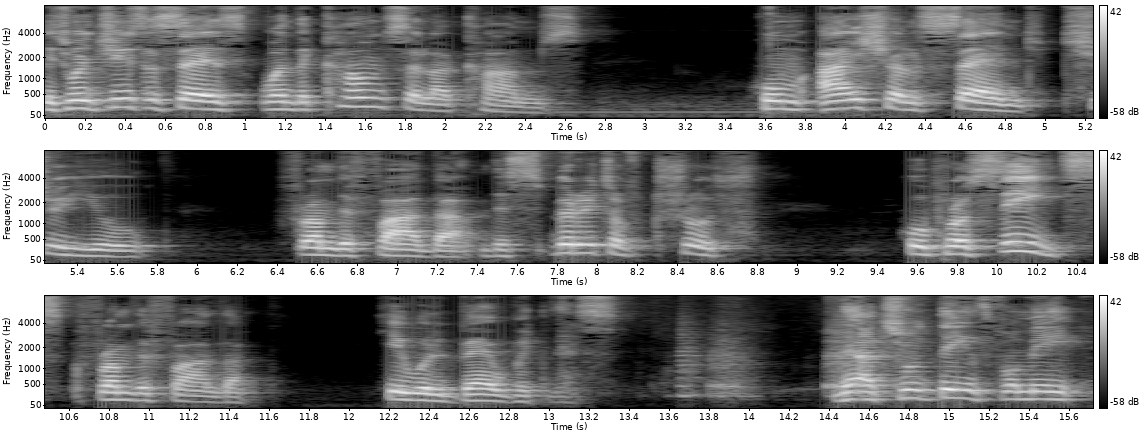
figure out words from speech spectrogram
is when Jesus says, When the counselor comes, whom I shall send to you from the Father, the Spirit of truth, who proceeds from the Father, he will bear witness. There are two things for me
